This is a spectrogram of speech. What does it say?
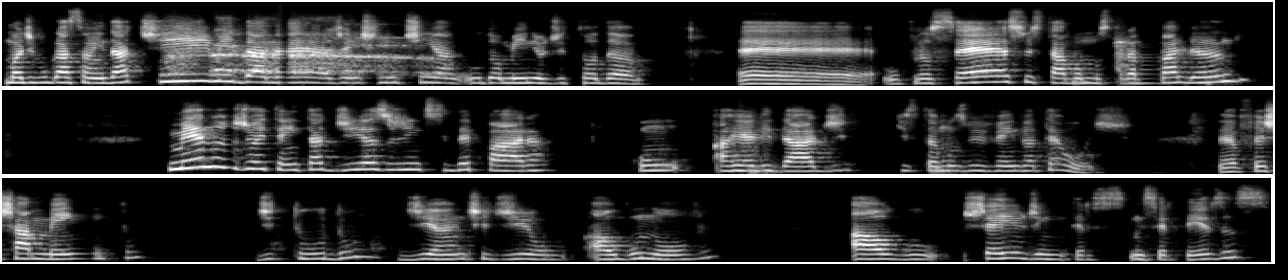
uma divulgação ainda tímida, né? A gente não tinha o domínio de toda é, o processo, estávamos trabalhando. Menos de 80 dias a gente se depara com a realidade que estamos vivendo até hoje. Né? O fechamento de tudo diante de algo novo, algo cheio de incertezas,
